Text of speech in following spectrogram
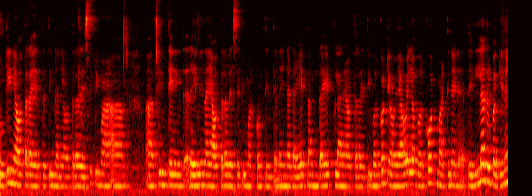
ರೂಟೀನ್ ಯಾವ ಥರ ಇರ್ತೈತಿ, ನಾನು ಯಾವ ಥರ ರೆಸಿಪಿ ಮಾ ತಿಂತೇನೆ. ಡೈಲಿ ನಾನು ಯಾವ ಥರ ರೆಸಿಪಿ ಮಾಡ್ಕೊಂಡು ತಿಂತೇನೆ. ಇನ್ನು ಡಯಟ್ ನನ್ನ ಡಯಟ್ ಪ್ಲಾನ್ ಯಾವ ಥರ ಐತಿ ವರ್ಕೌಟ್ ಯಾವ, ಯಾವೆಲ್ಲ ವರ್ಕೌಟ್ ಮಾಡ್ತೀನಿ ಅದೆಲ್ಲದ್ರ ಬಗ್ಗೆನೇ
